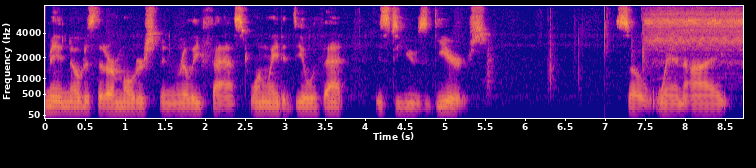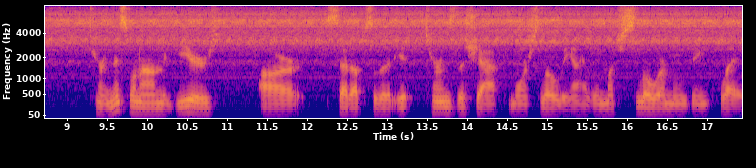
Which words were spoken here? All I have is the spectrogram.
You may have noticed that our motors spin really fast. One way to deal with that is to use gears. So when I turn this one on, the gears are set up so that it turns the shaft more slowly. I have a much slower moving flag.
